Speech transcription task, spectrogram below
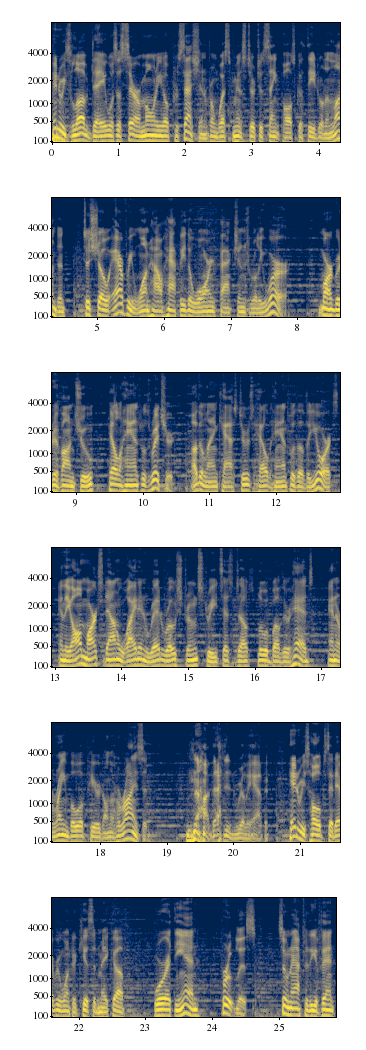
Henry's Love Day was a ceremonial procession from Westminster to St. Paul's Cathedral in London to show everyone how happy the warring factions really were. Margaret of Anjou held hands with Richard, other Lancasters held hands with other Yorks, and they all marched down white and red rose strewn streets as doves flew above their heads and a rainbow appeared on the horizon. No, that didn't really happen. Henry's hopes that everyone could kiss and make up were at the end fruitless. Soon after the event,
